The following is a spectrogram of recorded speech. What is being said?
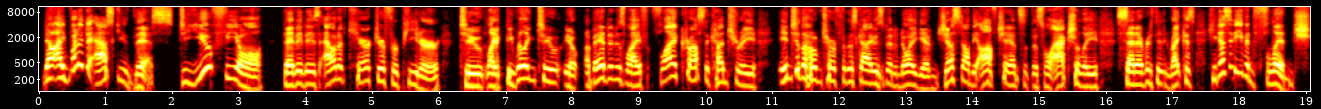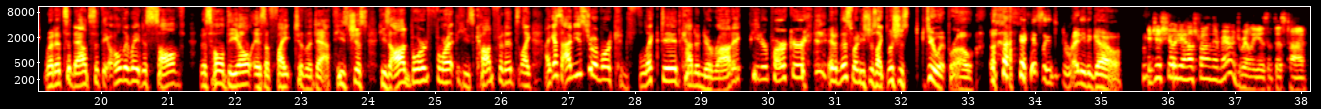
Now, I wanted to ask you this. Do you feel that it is out of character for Peter to like be willing to, you know, abandon his wife, fly across the country into the home turf for this guy who's been annoying him just on the off chance that this will actually set everything right? Because he doesn't even flinch when it's announced that the only way to solve this whole deal is a fight to the death. He's just, he's on board for it. He's confident. Like, I guess I'm used to a more conflicted, kind of neurotic Peter Parker. And in this one, he's just like, let's just do it, bro. he's ready to go. It just shows you how strong their marriage really is at this time.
